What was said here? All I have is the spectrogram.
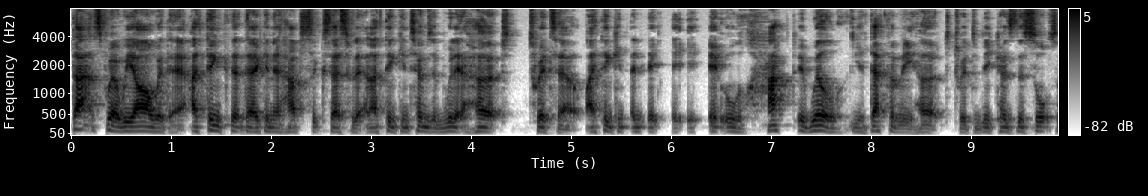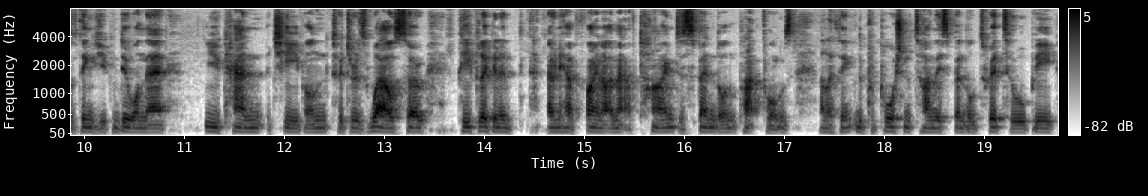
that's where we are with it. I think that they're going to have success with it, and I think in terms of will it hurt Twitter, I think it, it, it, it will have it will you definitely hurt Twitter because the sorts of things you can do on there you can achieve on Twitter as well. So people are going to only have a finite amount of time to spend on platforms, and I think the proportion of time they spend on Twitter will be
